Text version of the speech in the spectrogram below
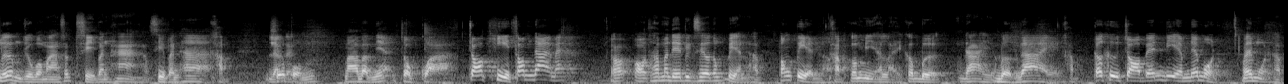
เริ่มอยู่ประมาณสัก4 5 0 0ครับสี่พันห้าครับเชื่อผมมาแบบเนี้ยจบกว่า จอขีดซ่อมได้ไหม อ๋ออ๋อถ้ามาเดทพิกเซลต้องเปลี่ยนครับต้องเปลี่ยนเหรอครับ ก็มีอะไรก็เบิกได้อยู่ เบิกได้ครับ ก็คือจอเบนซ์บีเอ็มได้หมดได้หมดครับ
